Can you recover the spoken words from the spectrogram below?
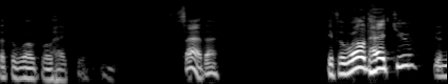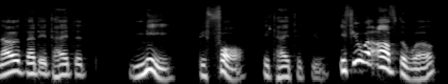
that the world will hate you. Sad, eh? If the world hate you, you know that it hated me before it hated you. If you were of the world,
